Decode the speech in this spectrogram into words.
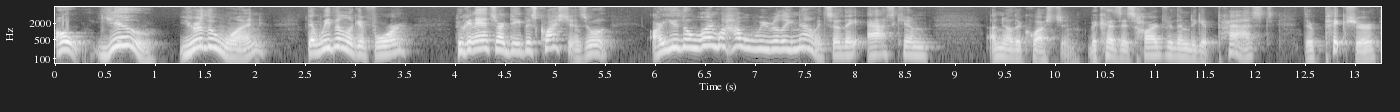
oh, you, you're the one that we've been looking for who can answer our deepest questions. Well, are you the one? Well, how will we really know? And so they ask him another question because it's hard for them to get past their picture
